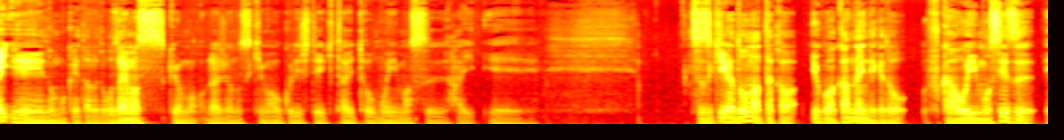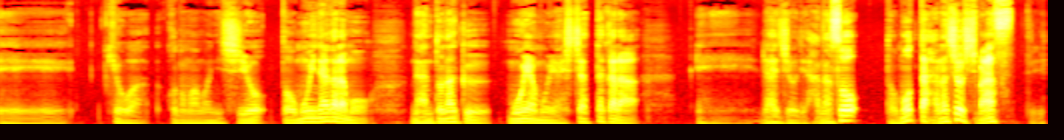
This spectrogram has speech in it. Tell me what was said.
はい、えー、どうも、慶太郎でございます。今日もラジオの隙間をお送りしていきたいと思います。はい、えー、続きがどうなったかはよくわかんないんだけど、深追いもせず、えー、今日はこのままにしようと思いながらも、なんとなく、もやもやしちゃったから、えー、ラジオで話そうと思った話をしますっていう。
